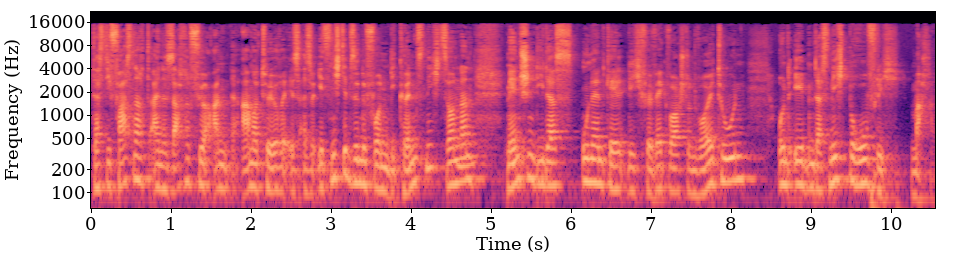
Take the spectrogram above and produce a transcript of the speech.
dass die Fasnacht eine Sache für Amateure ist. Also jetzt nicht im Sinne von, die können es nicht, sondern Menschen, die das unentgeltlich für Wegwurscht und Woi tun und eben das nicht beruflich machen.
